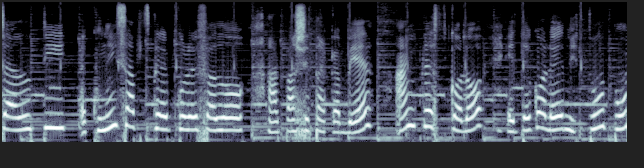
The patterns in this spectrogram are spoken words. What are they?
চ্যানেলটি এখনই সাবস্ক্রাইব করে ফেলো। আর পাশে থাকা বেল আইন প্রেস করো। এতে করে নিত্য নতুন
